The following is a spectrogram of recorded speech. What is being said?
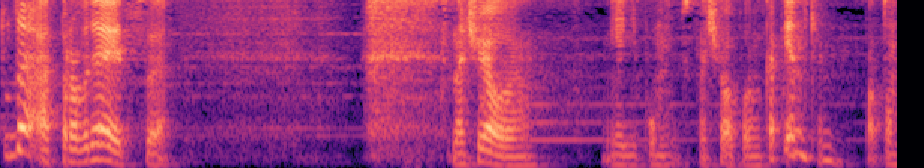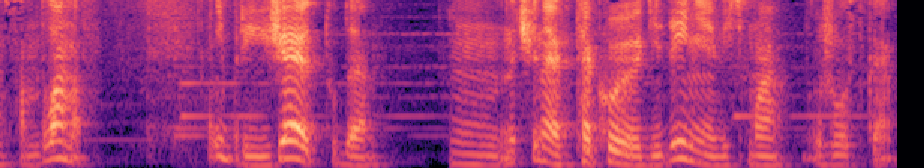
Туда отправляется сначала, я не помню, сначала, по-моему, Копенкин, потом сам Дванов. Они приезжают туда, начинают такое деление весьма жесткое,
